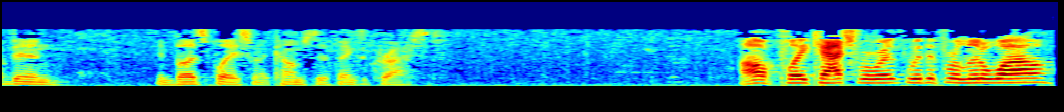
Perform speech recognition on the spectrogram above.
I've been in Bud's place when it comes to the things of Christ. I'll play catch for it, with it for a little while.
